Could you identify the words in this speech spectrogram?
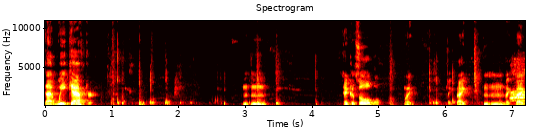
that week after, mm-mm, inconsolable. Like, like, like, mm-mm, like, like,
